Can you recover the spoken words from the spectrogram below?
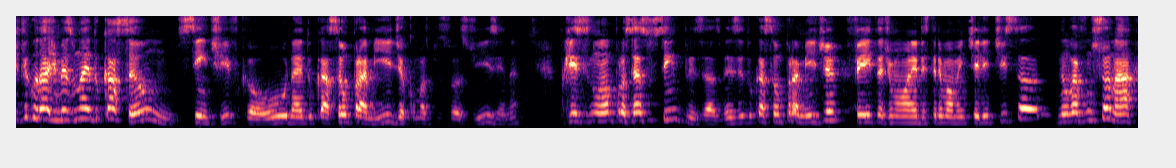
Dificuldade mesmo na educação científica ou na educação para mídia, como as pessoas dizem, né? Porque isso não é um processo simples. Às vezes, educação para mídia, feita de uma maneira extremamente elitista, não vai funcionar.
